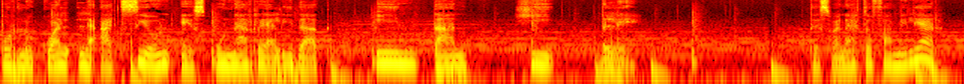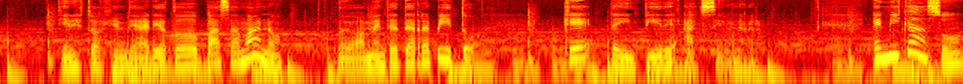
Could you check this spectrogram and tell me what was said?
por lo cual la acción es una realidad intangible. ¿Te suena esto familiar? ¿Tienes tu agendario todo pasa a mano? Nuevamente te repito, ¿qué te impide accionar? En mi caso,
